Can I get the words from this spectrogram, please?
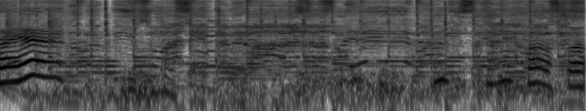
Tá é. Pasa.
